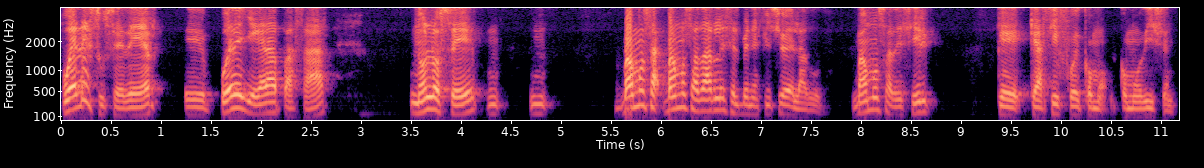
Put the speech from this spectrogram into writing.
puede suceder, eh, puede llegar a pasar, no lo sé, vamos a, vamos a darles el beneficio de la duda, vamos a decir que, que así fue como, como dicen.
